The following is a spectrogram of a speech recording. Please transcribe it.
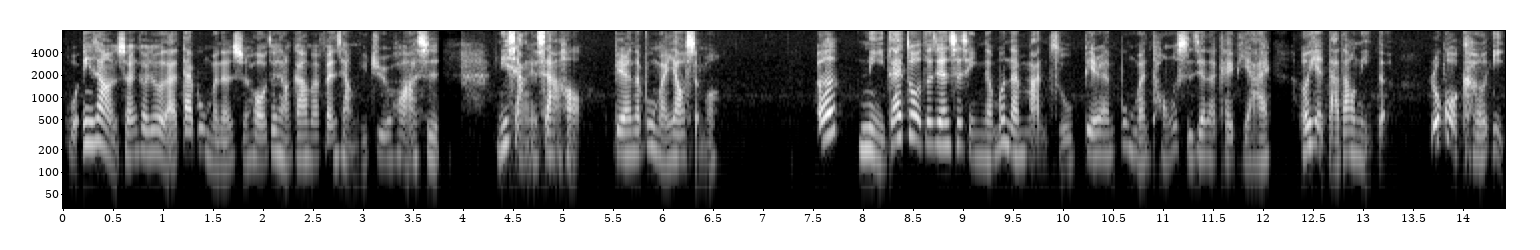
我印象很深刻，就是来带部门的时候，最想跟他们分享一句话是：你想一下哈，别人的部门要什么？而你在做这件事情，能不能满足别人部门同时间的 KPI，而也达到你的？如果可以，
